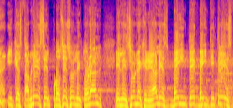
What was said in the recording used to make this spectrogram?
y que establece el proceso electoral elecciones generales 2023.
